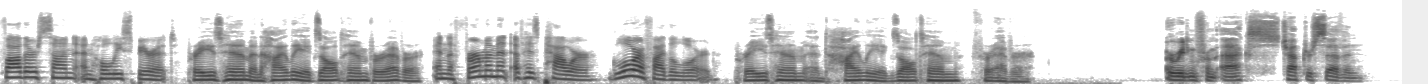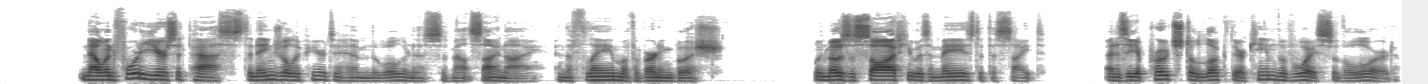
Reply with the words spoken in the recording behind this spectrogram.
Father, Son, and Holy Spirit. Praise him and highly exalt him forever. In the firmament of his power, glorify the Lord. Praise him and highly exalt him forever. A reading from Acts chapter 7. Now, when forty years had passed, an angel appeared to him in the wilderness of Mount Sinai in the flame of a burning bush. When Moses saw it, he was amazed at the sight. And as he approached to look, there came the voice of the Lord.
